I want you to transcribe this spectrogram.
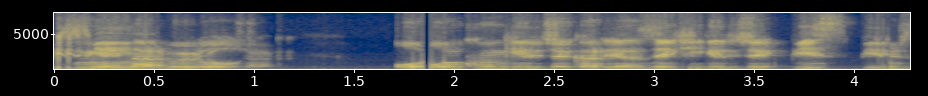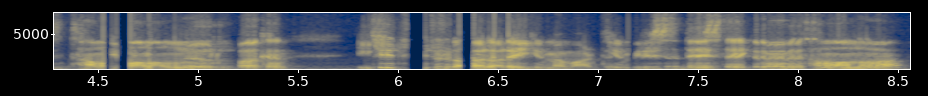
Bizim yayınlar böyle olacak. Orkun girecek araya, Zeki girecek. Biz birbirimizi tamamlıyoruz. Bakın iki türlü araya girme vardır. Birisi destekleme ve tamamlama.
